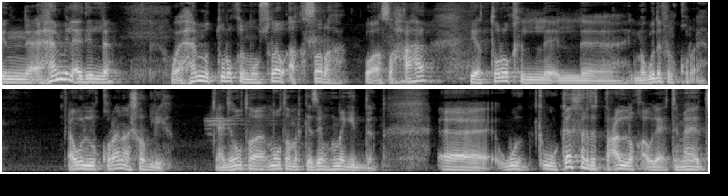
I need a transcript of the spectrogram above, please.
إن أهم الأدلة وأهم الطرق الموصلة وأقصرها وأصحها هي الطرق ال- ال- الموجودة في القرآن أو اللي القرآن أشار ليها. يعني دي نقطه نقطة مركزية مهمة جدا. آه، وك- وكثرة التعلق أو الاعتماد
